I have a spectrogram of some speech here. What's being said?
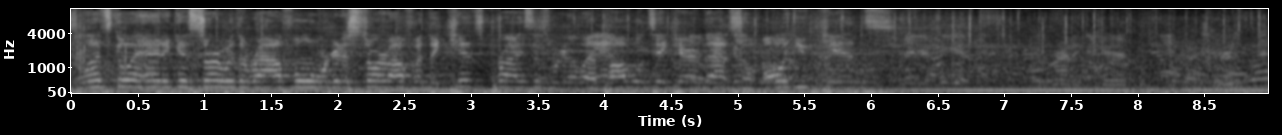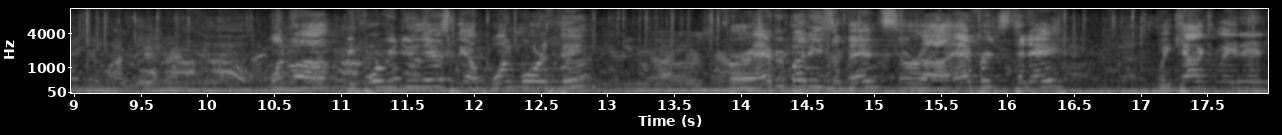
So let's go ahead and get started with the raffle. We're going to start off with the kids' prizes. We're going to let Pablo take care of that. So all you kids. One uh, before we do this, we have one more thing for everybody's events or uh, efforts today. We calculated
